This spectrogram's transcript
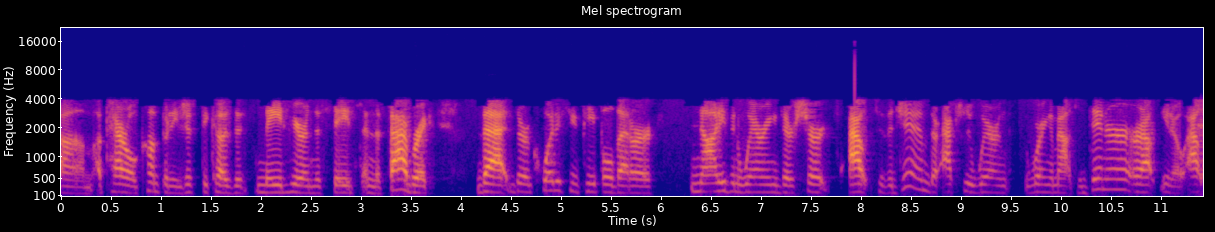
um, apparel company just because it's made here in the states and the fabric that there are quite a few people that are not even wearing their shirts out to the gym they're actually wearing wearing them out to dinner or out you know out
